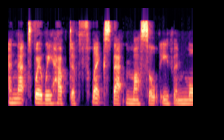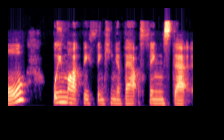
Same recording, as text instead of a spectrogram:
And that's where we have to flex that muscle even more. We might be thinking about things that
